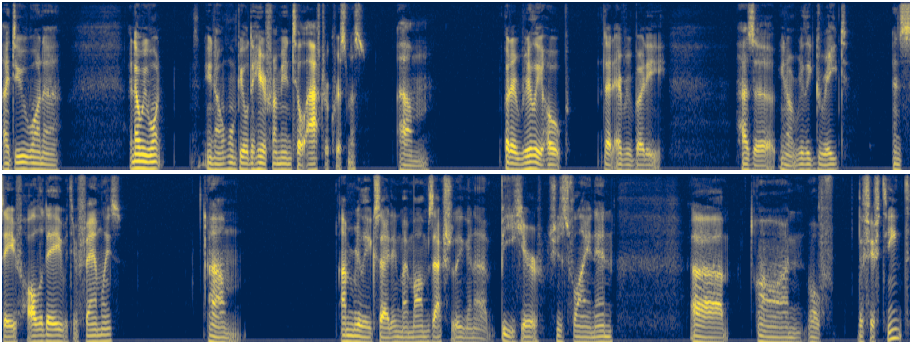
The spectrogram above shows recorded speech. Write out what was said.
I do want to. I know we won't, you know, won't be able to hear from me until after Christmas. Um, but I really hope that everybody has a you know really great and safe holiday with your families. Um, I'm really excited. My mom's actually gonna be here. She's flying in uh, on well f- the 15th,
